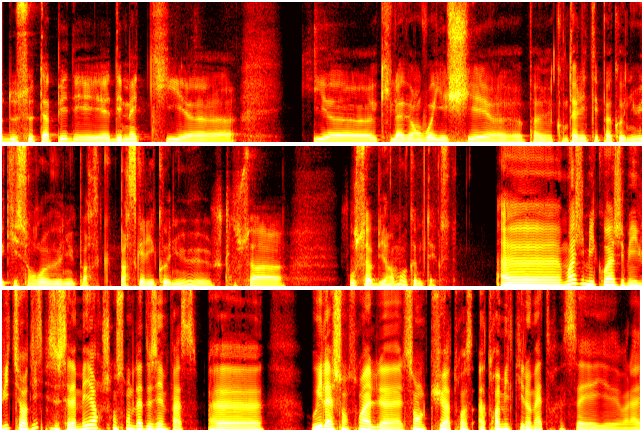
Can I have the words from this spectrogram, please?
de se taper des, des mecs qui, euh, qui, euh, qui l'avaient envoyé chier euh, quand elle n'était pas connue et qui sont revenus parce, parce qu'elle est connue. Je trouve, ça, trouve ça bien, moi, comme texte. Euh, moi, j'ai mis quoi? J'ai mis 8 sur 10 parce que c'est la meilleure chanson de la deuxième phase. Euh, oui, la chanson, elle, sent le cul à, 3, à 3000 km. Voilà,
